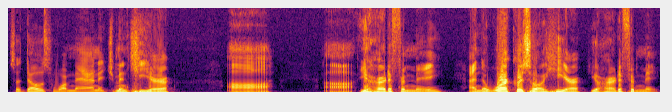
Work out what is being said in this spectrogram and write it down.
So those who are management here, uh, uh, you heard it from me, and the workers who are here, you heard it from me.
